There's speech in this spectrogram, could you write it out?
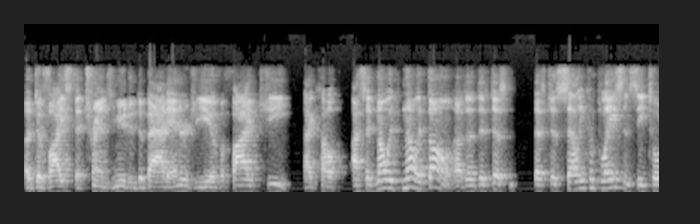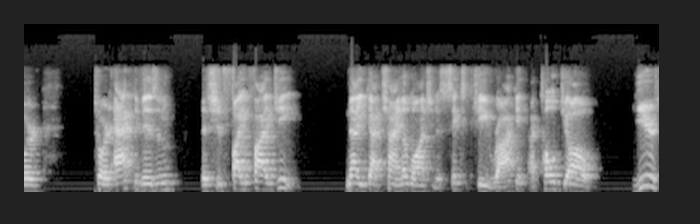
a device that transmuted the bad energy of a 5G. I call. I said no, it no, it don't. Uh, that's just that's just selling complacency toward toward activism that should fight 5G. Now you got China launching a 6G rocket. I told y'all years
